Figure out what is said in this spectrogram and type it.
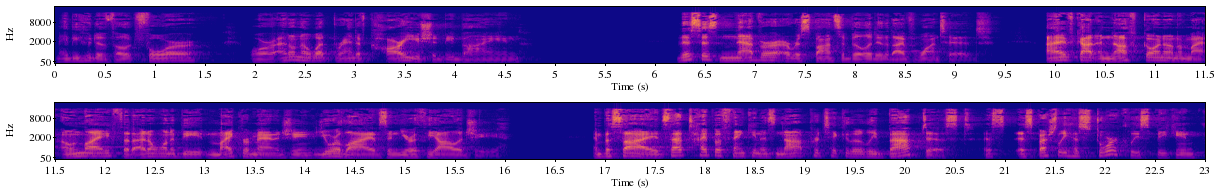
maybe who to vote for or I don't know what brand of car you should be buying. This is never a responsibility that I've wanted. I've got enough going on in my own life that I don't want to be micromanaging your lives and your theology. And besides, that type of thinking is not particularly Baptist, especially historically speaking,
